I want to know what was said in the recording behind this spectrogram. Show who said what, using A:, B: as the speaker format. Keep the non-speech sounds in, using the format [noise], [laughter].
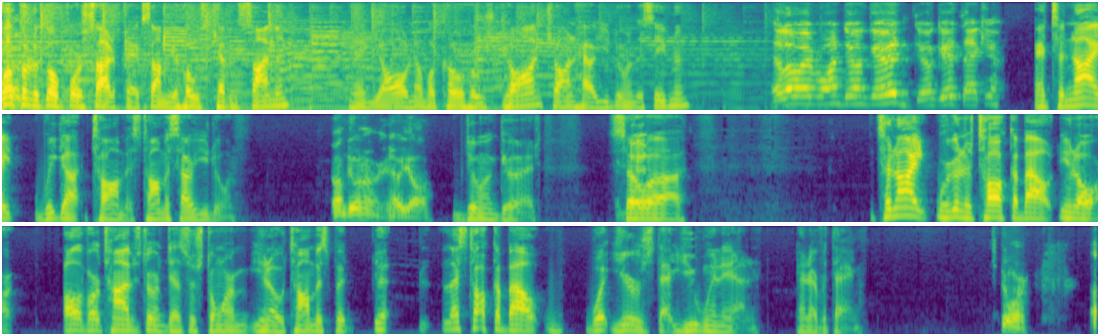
A: Welcome to Gulf War Side Effects. I'm your host, Kevin Simon, and y'all know my co-host, John. John, how you doing this evening?
B: Hello, everyone. Doing good. Doing good. Thank you.
A: And tonight we got Thomas. Thomas, how are you doing?
C: I'm doing all right. How y'all?
A: Doing good. So
B: Good.
A: uh tonight we're going to talk about, you know, our, all of our times during Desert Storm, you know, Thomas, but uh, let's talk about what years that you went in and everything.
C: Sure.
